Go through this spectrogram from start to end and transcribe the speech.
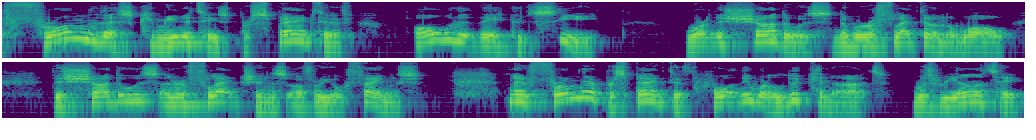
from this community's perspective, all that they could see were the shadows that were reflected on the wall, the shadows and reflections of real things. Now, from their perspective, what they were looking at was reality.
